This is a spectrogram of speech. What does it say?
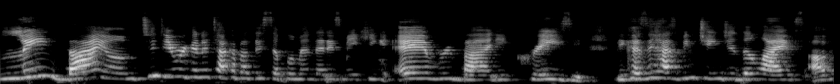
Lean Biome. Today we're going to talk about this supplement that is making everybody crazy because it has been changing the lives of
